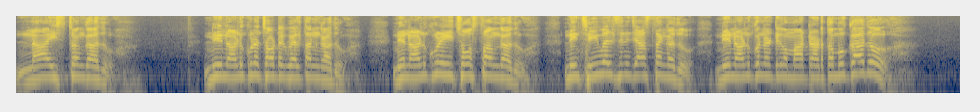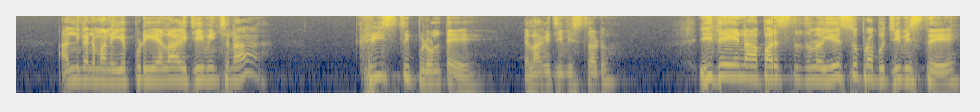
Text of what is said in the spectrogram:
నా ఇష్టం కాదు. నేను అనుకున్న చోటకు వెళ్తాను కాదు. నేను అనుకునే చూస్తాం కాదు. నేను చేయవలసింది చేస్తాం కాదు. నేను అనుకున్నట్టుగా మాట్లాడతాము కాదు. అందుకని మనం ఎప్పుడు ఎలా జీవించినా క్రీస్తు ఇప్పుడు ఉంటే ఎలాగ జీవిస్తాడు? ఇదే నా పరిస్థితిలో యేసు ప్రభు జీవిస్తే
